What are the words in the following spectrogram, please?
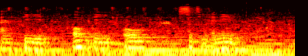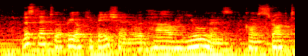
and feel of the old city anew. This led to a preoccupation with how humans construct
